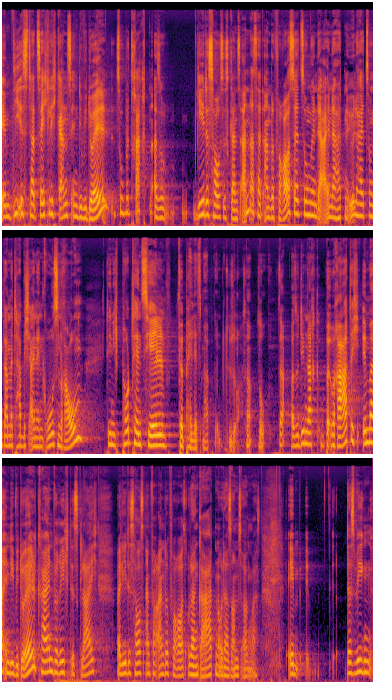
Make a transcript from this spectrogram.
ähm, die ist tatsächlich ganz individuell zu betrachten. Also jedes Haus ist ganz anders, hat andere Voraussetzungen. Der eine hat eine Ölheizung, damit habe ich einen großen Raum, den ich potenziell für Pellets mal. So, so, so. Also demnach berate ich immer individuell, kein Bericht ist gleich, weil jedes Haus einfach andere Voraussetzungen, oder ein Garten oder sonst irgendwas. Ähm, deswegen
